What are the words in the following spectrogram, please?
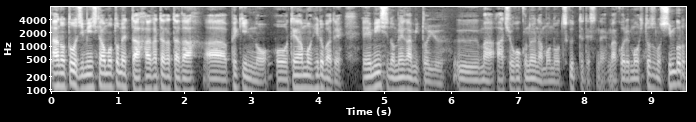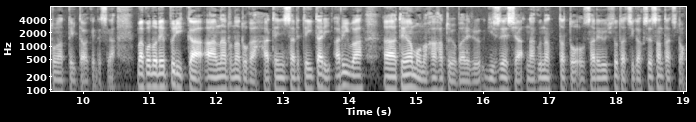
あの当時民主化を求めた方々が北京の天安門広場で、えー、民主の女神というまあ、彫刻のようなものを作ってですね、まあ、これも一つのシンボルとなっていたわけですが、まあ、このレプリカなどなどが展示されていたりあるいはあ天安門の母と呼ばれる犠牲者亡くなったとされる人たち学生さんたちの、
